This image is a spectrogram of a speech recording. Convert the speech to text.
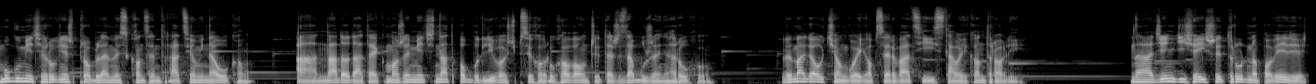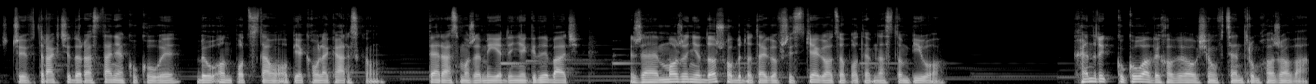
Mógł mieć również problemy z koncentracją i nauką, a na dodatek może mieć nadpobudliwość psychoruchową czy też zaburzenia ruchu. Wymagał ciągłej obserwacji i stałej kontroli. Na dzień dzisiejszy trudno powiedzieć, czy w trakcie dorastania kukuły był on pod stałą opieką lekarską. Teraz możemy jedynie gdybać, że może nie doszłoby do tego wszystkiego, co potem nastąpiło. Henryk Kukuła wychowywał się w centrum Chorzowa.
